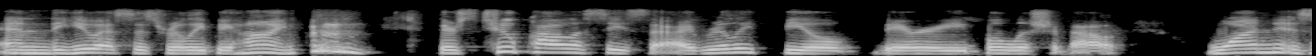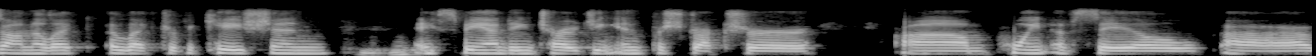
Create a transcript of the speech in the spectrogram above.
and the U.S. is really behind. There's two policies that I really feel very bullish about. One is on elect- electrification, mm-hmm. expanding charging infrastructure, um, point of sale uh,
